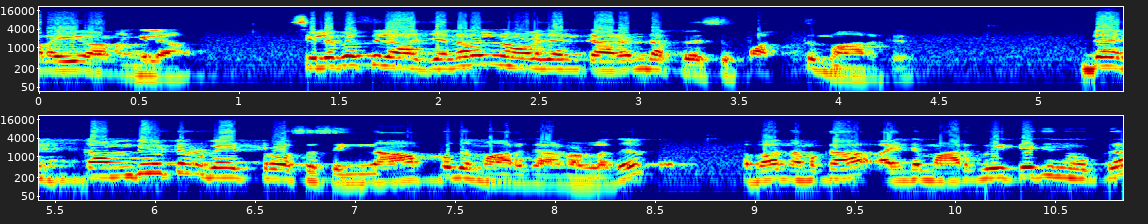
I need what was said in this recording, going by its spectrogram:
പറയുകയാണെങ്കിൽ സിലബസിൽ ആ general knowledge and current affairs പത്ത് mark then computer word processing നാൽപ്പത് മാർക്കാണുള്ളത് അപ്പൊ നമുക്ക് ആ അതിന്റെ മാർക്ക് വെയിറ്റേജ് നോക്കുക.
